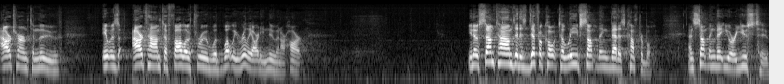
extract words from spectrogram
our turn to move it was our time to follow through with what we really already knew in our heart. You know, sometimes it is difficult to leave something that is comfortable and something that you are used to.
